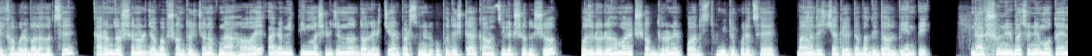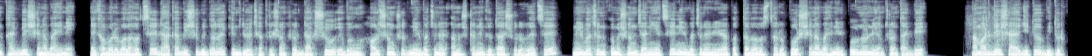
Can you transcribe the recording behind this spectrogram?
এই খবরে বলা হচ্ছে, কারণ দর্শানোর জবাব সন্তোষজনক না হওয়ায় আগামী তিন মাসের জন্য দলের চেয়ারপারসনের উপদেষ্টা, কাউন্সিলের সদস্য ফজলুর রহমানের সব ধরনের পদ স্থগিত করেছে বাংলাদেশ জাতীয়তাবাদী দল বিএনপি। ডাকসু নির্বাচনে মোতায়েন থাকবে সেনাবাহিনী। এ খবরে বলা হচ্ছে, ঢাকা বিশ্ববিদ্যালয় কেন্দ্রীয় ছাত্র সংসদ ডাকসু এবং হল সংসদ নির্বাচনের আনুষ্ঠানিকতা শুরু হয়েছে। নির্বাচন কমিশন জানিয়েছে নির্বাচনের নিরাপত্তা ব্যবস্থার উপর সেনাবাহিনীর পূর্ণ নিয়ন্ত্রণ থাকবে। আমার দেশ আয়োজিত বিতর্ক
